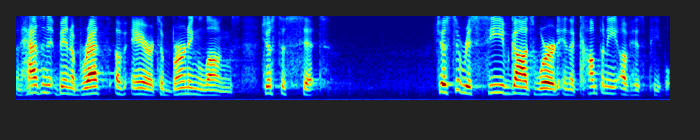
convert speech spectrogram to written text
And hasn't it been a breath of air to burning lungs just to sit, just to receive God's word in the company of his people?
